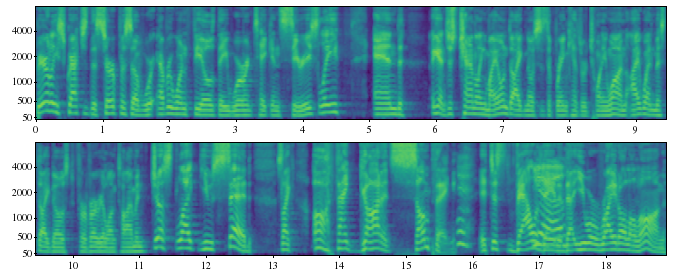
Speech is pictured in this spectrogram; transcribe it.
barely scratches the surface of where everyone feels they weren't taken seriously. And again, just channeling my own diagnosis of brain cancer at 21, I went misdiagnosed for a very long time. And just like you said, it's like, oh, thank God it's something. it just validated yeah. that you were right all along.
